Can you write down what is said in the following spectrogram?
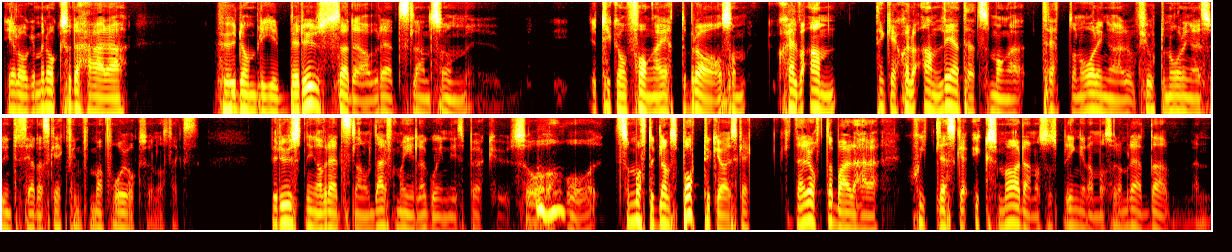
dialogen men också det här eh, hur de blir berusade av rädslan som jag tycker hon fångar jättebra och som själva, an, tänker jag, själva anledningen till att så många 13-åringar och 14-åringar är så intresserade av skräckfilm för man får ju också någon slags berusning av rädslan och därför man gillar att gå in i spökhus och, Mhm. och som ofta glöms bort tycker jag skräck. Där är det ofta bara det här skitläskiga yxmördaren och så springer de och så är de rädda. Men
